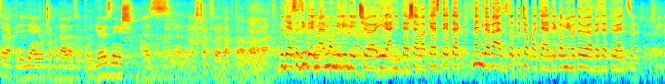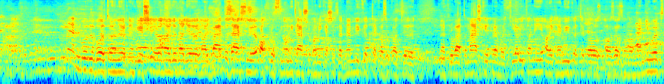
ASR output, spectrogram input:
főleg, hogy egy ilyen jó csapat ellen tudtunk győzni is, ez, ez csak fölrakta a karonát. Ugye ezt az idény már Momi Lilic irányításával kezdtétek. Mennyibe változott a csapatjáték, amióta ő a vezetőedző? Nem volt olyan ördöngés, nagy, nagy, nagy változás, apró finomítások, amik esetleg nem működtek, azokat megpróbáltam másképpen vagy kiavítani, amik nem működtek, az az, az gondolom nem nyúlt.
